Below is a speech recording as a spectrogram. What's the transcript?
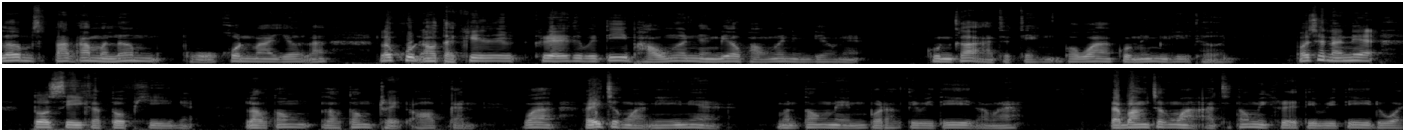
เริ่มสตาร์ทอัพมาเริ่มโหคนมาเยอะแล้ว แล้วคุณเอาแต่ creativity เผาเงินอย่างเดียวเผาเงินอย่างเดียวเนี่ยคุณก็อาจจะเจ๊งเพราะว่าคุณไม่มี return เพราะฉะนั้นเนี่ยตัว C กับตัว P เนี่ยเราต้องเราต้อง trade off กัน ว่าเฮ้ยจังหวะนี้เนี่ยมันต้องเน้น productivity แล้วนะ แต่บางจังหวะอาจจะต้องมี creativity ด้วย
